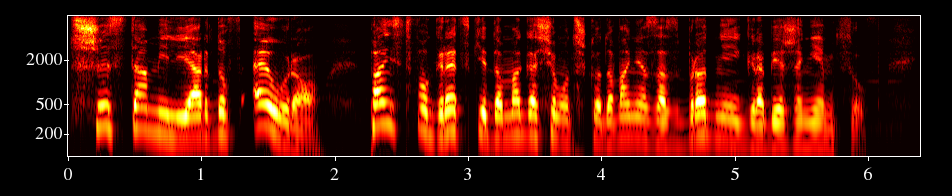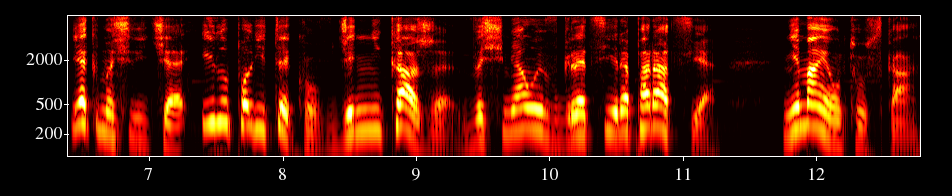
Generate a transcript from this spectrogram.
300 miliardów euro. Państwo greckie domaga się odszkodowania za zbrodnie i grabieże Niemców. Jak myślicie, ilu polityków, dziennikarzy wyśmiały w Grecji reparacje? Nie mają Tuska,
